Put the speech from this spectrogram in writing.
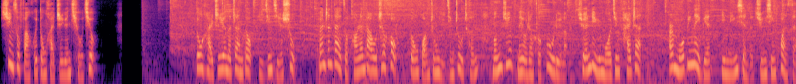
迅速返回东海之渊求救。东海之渊的战斗已经结束。樊晨带走庞然大物之后，东皇钟已经铸成，盟军没有任何顾虑了，全力与魔军开战。而魔兵那边已明显的军心涣散，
